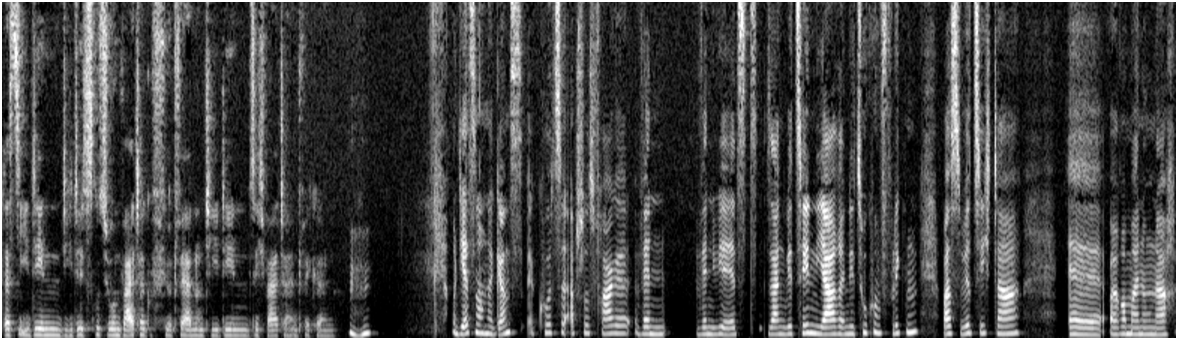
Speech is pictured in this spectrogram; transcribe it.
dass die Ideen, die Diskussion weitergeführt werden und die Ideen sich weiterentwickeln. Mhm. Und jetzt noch eine ganz kurze Abschlussfrage. Wenn wenn wir jetzt sagen, wir zehn Jahre in die Zukunft blicken, was wird sich da äh, eurer Meinung nach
